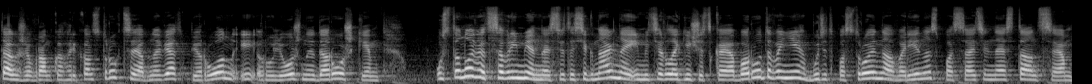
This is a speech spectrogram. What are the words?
Также в рамках реконструкции обновят перрон и рулежные дорожки. Установят современное светосигнальное и метеорологическое оборудование, будет построена аварийно-спасательная станция.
